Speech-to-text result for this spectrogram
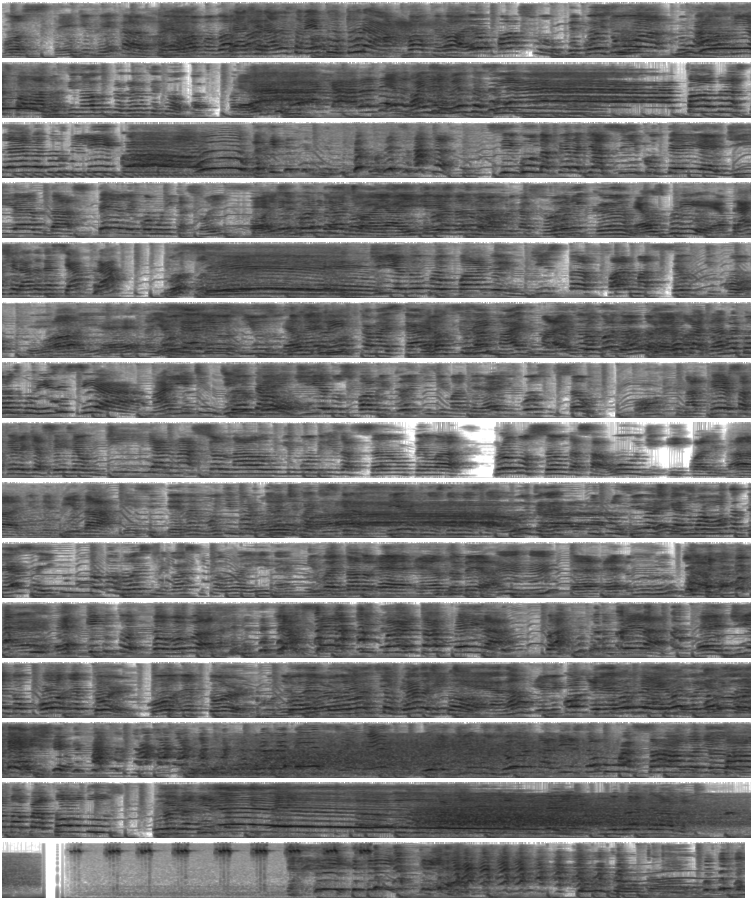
Gostei de ver, cara. Olha, Pelo amor do Brageradas também é cultura. Walter, ó, eu passo Depois no, tua, no as final, minhas no palavras. final do programa que tu autógrafo. É, os guri. Ah, cara, é mais ou menos assim. Ah, pau nas trevas dos milicos! Uh! Segunda-feira, dia 5, tem é dia das telecomunicações. Olha, isso é importante, ó, é aí que dia nós das estamos ó, telecomunicações. comunicando. É os guri. É Brageradas SA pra Você! Dia do propagandista farmacêutico. E Ó, aí, É. aí é sério, e os, e os É os remédios guri. vão ficar mais caros, É vão precisar guri. mais de Mais propaganda, né? propaganda com os guris em si, a marketing digital. Também dia dos fabricantes de materiais de construção. Porra. Na terça-feira, dia 6, é o Dia Nacional de Mobilização pela Promoção da Saúde e Qualidade de Vida. Esse tema é muito importante com a desgraceira que nós estamos na saúde, né? Inclusive, acho É que é numa aí. onda dessa aí que o Lula falou esse negócio que falou aí, né? Que vai estar no. É, é, eu também acho. Uhum. É, é, uhum. É, É, que que tu. Bom, vamos lá. Dia 7, quarta-feira. Quarta-feira é dia do corretor. Corretor. corretor é assim, quando a gente erra, Não? Ele corre. É, corretor, ele ortográfico. É dia do jornalista. Uma salva de palma para todos os jornalistas que têm. Todos os jornalistas que têm no Brasileirada.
